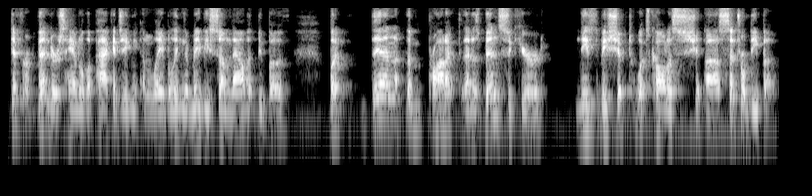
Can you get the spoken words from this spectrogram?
different vendors handle the packaging and labeling. There may be some now that do both. But then the product that has been secured needs to be shipped to what's called a uh, central depot.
